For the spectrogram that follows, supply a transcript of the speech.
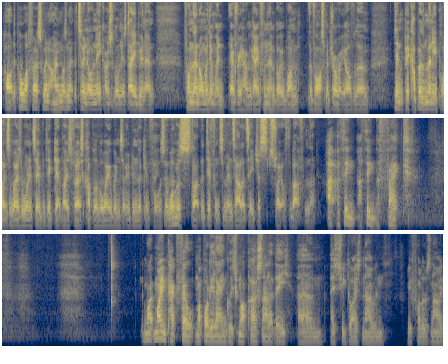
Hartlepool, our first win at home, hmm. wasn't it? The 2 0 Nico hmm. scored in his debut, and then from then on, we didn't win every home game from them, but we won the vast majority of them. Didn't pick up as many points away as we wanted to, but did get those first couple of away wins that we've been looking for. So, what was like the difference in mentality just straight off the bat from that? I, I think I think the fact my, my impact felt my body language, my personality, um, as you guys know and your followers know,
